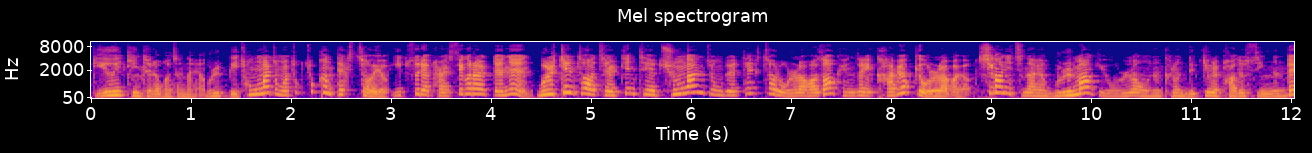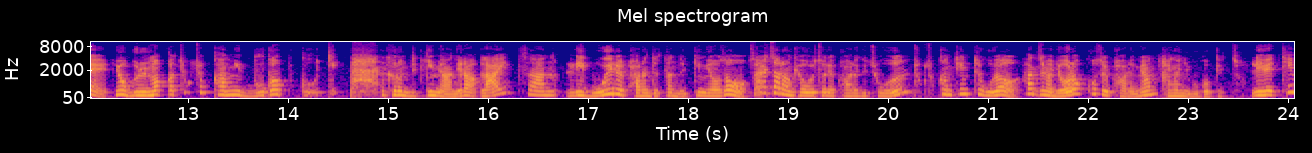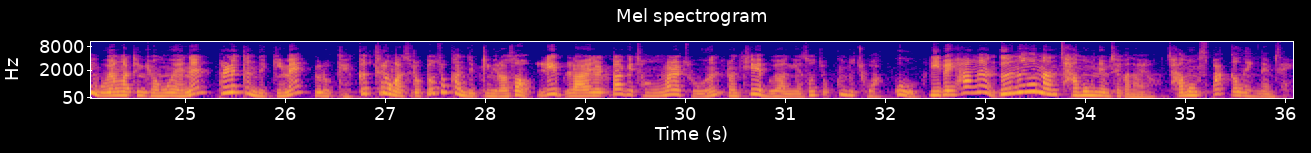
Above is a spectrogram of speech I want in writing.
dewy tint라고 하잖아요. 물빛. 정말 정말 촉촉한 텍스처예요. 입술에 발색을 할 때는 물 tint와 젤 tint의 중간 정도의 텍스처로 올라가서 굉장히 가볍게 올라가요. 시간이 지나면 물막이 올라오는 그런 느낌을 받을 수 있는데 이 물막과 촉촉함이 무겁고 deep한 그런 느낌이 아니라 light한 lip 오일을 바른 듯한 느낌이어서 쌀쌀한 겨울철에 바르기 좋은 촉촉한 tint고요. 하지만 여러 coat을 바르면 당연히 무겁겠죠. lip의 팁 모양 같은 경우에는 flat한 느낌에 이렇게 끝으로 갈수록 뾰족한 느낌이라서 lip 라인을 따기 정말 좋은 그런 팁의 모양이어서 조금 더 좋았고 lip의 향은 은은한 자몽 냄새가 나요. 자몽 sparkling 냄새.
